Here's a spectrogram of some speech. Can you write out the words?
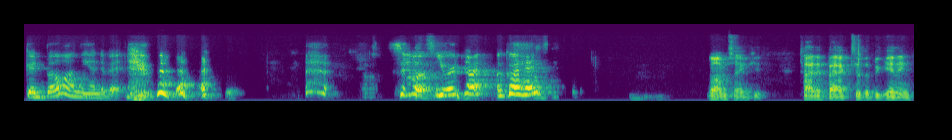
Good bow on the end of it. So you were oh, go ahead. No i'm saying you tied it back to the beginning.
